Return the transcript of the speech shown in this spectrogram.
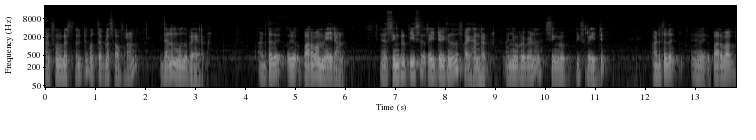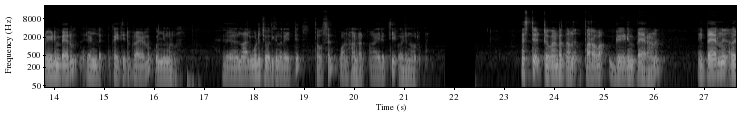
കൺഫേം റിസൾട്ട് പത്ത് പ്ലസ് ഓഫറാണ്. ഇതാണ് മൂന്ന് പേർ. അടുത്തത് ഒരു പറവ മെയിലാണ്. സിംഗിൾ പീസ് റേറ്റ് വയ്ക്കുന്നത് ഫൈവ് ഹൺഡ്രഡ്. അഞ്ഞൂറ് രൂപയാണ് സിംഗിൾ പീസ് റേറ്റ്. അടുത്തത് പറവ ബ്രീഡിംഗ് പെയറും രണ്ട് കൈത്തീറ്റ പ്രായമുള്ള കുഞ്ഞുങ്ങളും. നാലും കൂടെ ചോദിക്കുന്ന റേറ്റ് തൗസൻഡ് വൺ ഹൺഡ്രഡ് ആയിരത്തി ഒരുന്നൂറ്. നെക്സ്റ്റ് ട്രിവാൻഡ്രത്താണ് പറവ ബ്രീഡിംഗ് പെയറാണ് ഈ പെയറിന് അവർ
